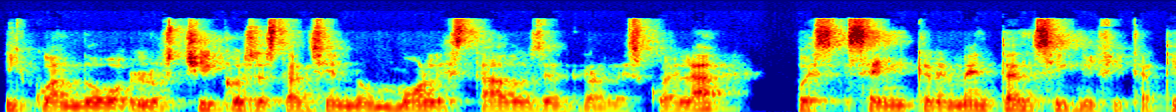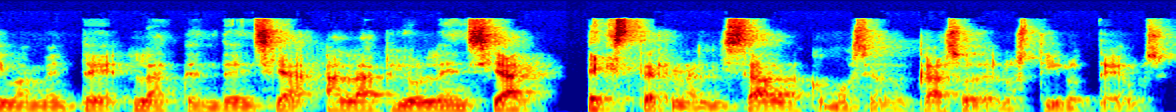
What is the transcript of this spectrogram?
y cuando los chicos están siendo molestados dentro de la escuela, pues se incrementan significativamente la tendencia a la violencia externalizada, como es en el caso de los tiroteos.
